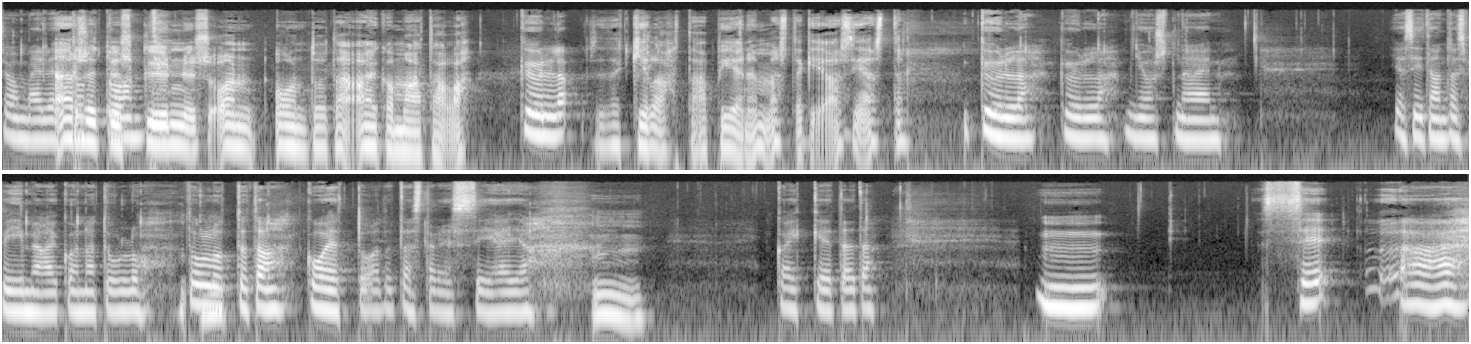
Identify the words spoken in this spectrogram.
se on meille ärsytyskynnys on, on tuota aika matala. Kyllä. Sitä kilahtaa pienemmästäkin asiasta. Kyllä, kyllä, just näin. Ja siitä on tässä viime aikoina tullut, tullut mm. tota, koettua tätä stressiä ja mm. kaikkea tätä. Mm, se äh,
